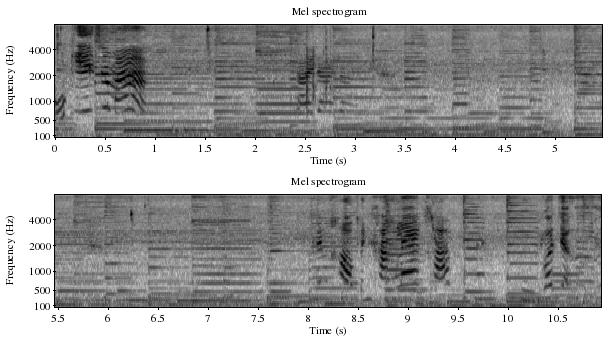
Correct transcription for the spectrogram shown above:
โอเคใช่ไหมได้ได้ได้ขึ้นเขาเป็นครั้งแรกครับ ก็จะอึ้ง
